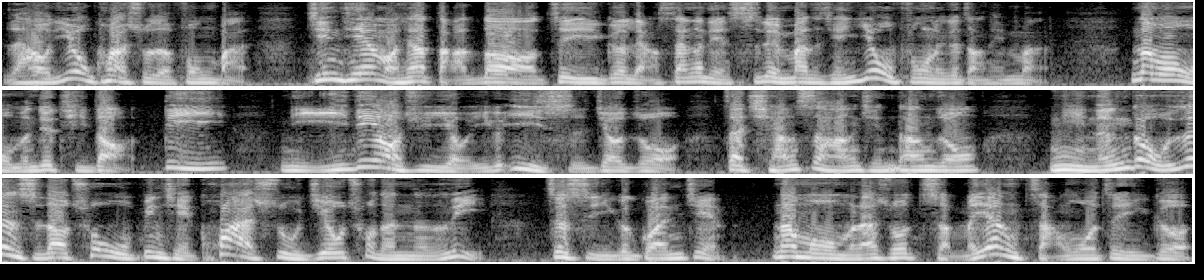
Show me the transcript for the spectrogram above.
然后又快速的封板，今天往下打到这一个两三个点，十点半之前又封了一个涨停板。那么我们就提到，第一，你一定要去有一个意识，叫做在强势行情当中，你能够认识到错误并且快速纠错的能力，这是一个关键。那么我们来说，怎么样掌握这一个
